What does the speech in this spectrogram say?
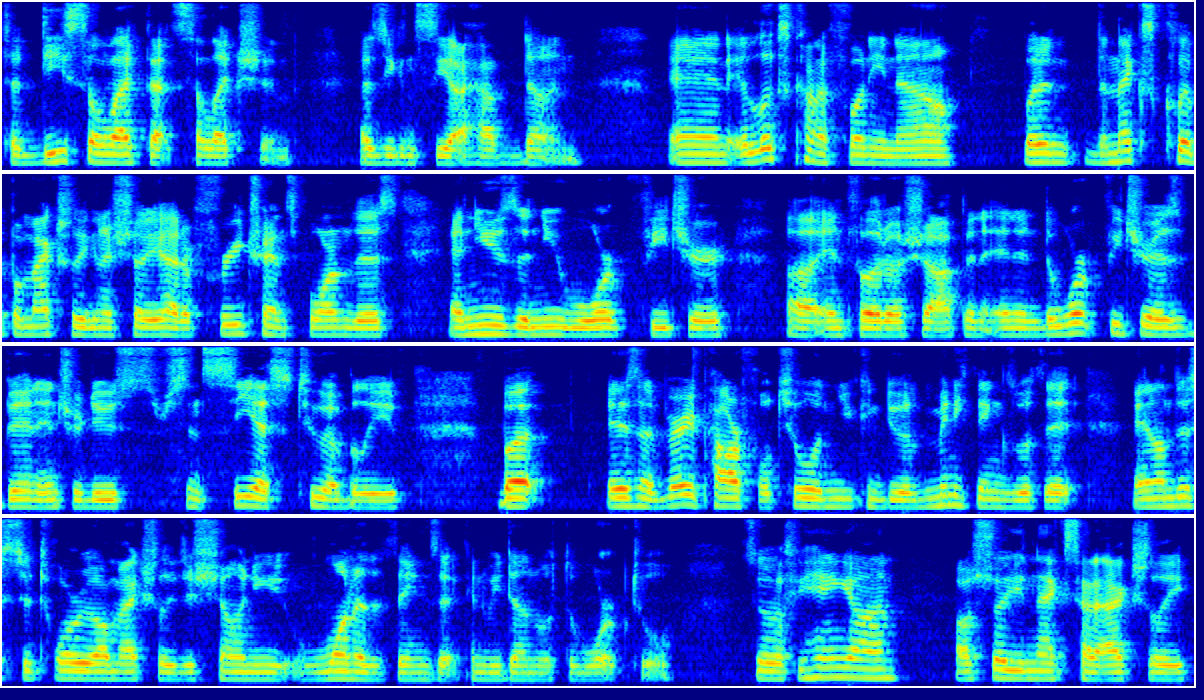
to deselect that selection. As you can see, I have done. And it looks kind of funny now. But in the next clip, I'm actually going to show you how to free transform this and use the new warp feature uh, in Photoshop. And, and the warp feature has been introduced since CS2, I believe. But it is a very powerful tool and you can do many things with it. And on this tutorial, I'm actually just showing you one of the things that can be done with the warp tool. So if you hang on, I'll show you next how to actually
